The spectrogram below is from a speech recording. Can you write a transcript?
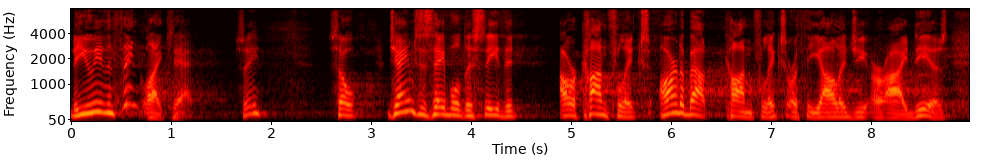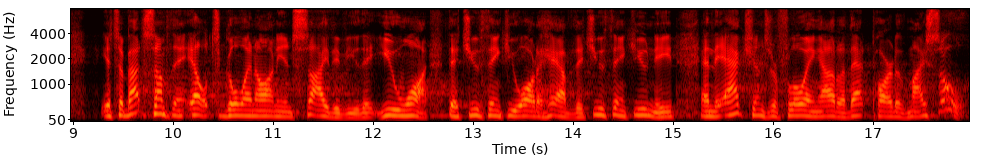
Do you even think like that? See? So James is able to see that our conflicts aren't about conflicts or theology or ideas. It's about something else going on inside of you that you want, that you think you ought to have, that you think you need, and the actions are flowing out of that part of my soul.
